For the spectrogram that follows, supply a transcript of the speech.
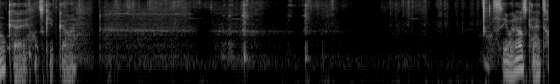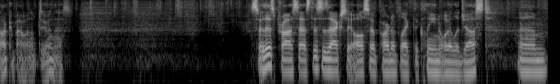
Okay, let's keep going. see, what else can I talk about while I'm doing this? So this process, this is actually also part of like the clean oil adjust, um,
